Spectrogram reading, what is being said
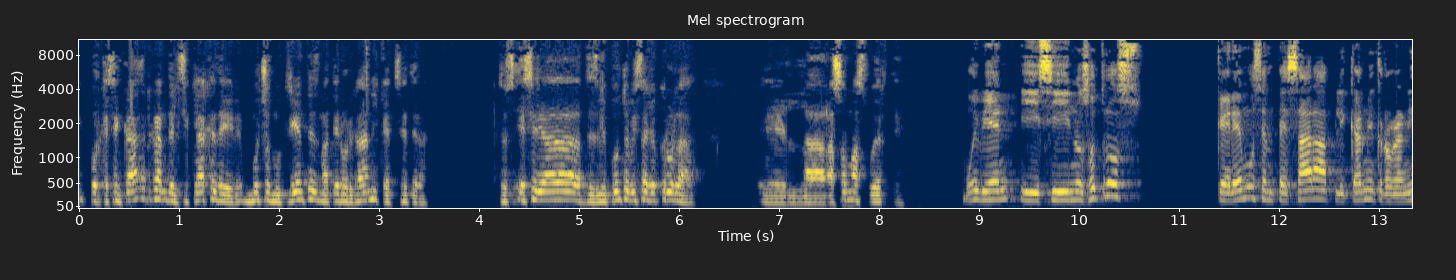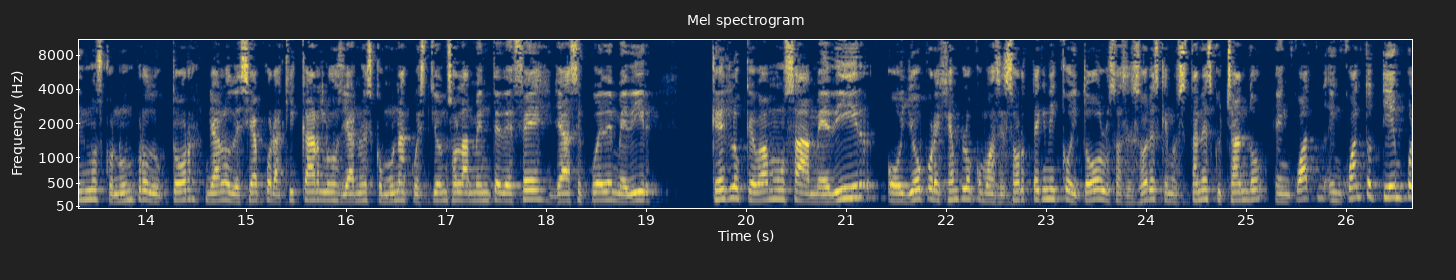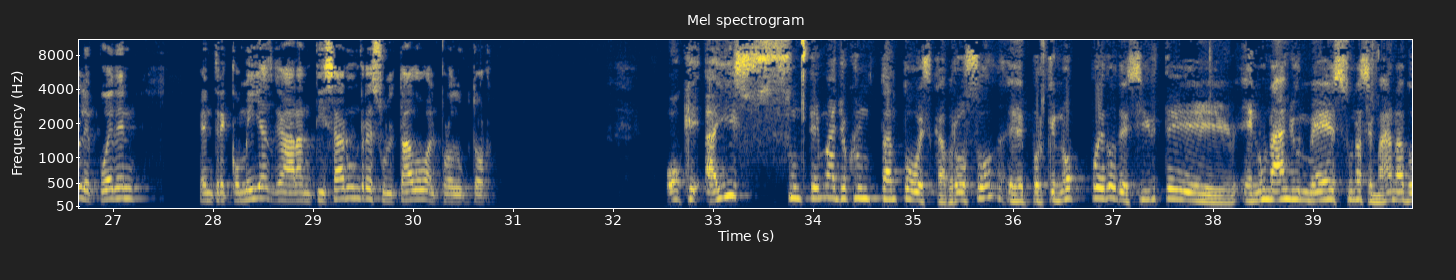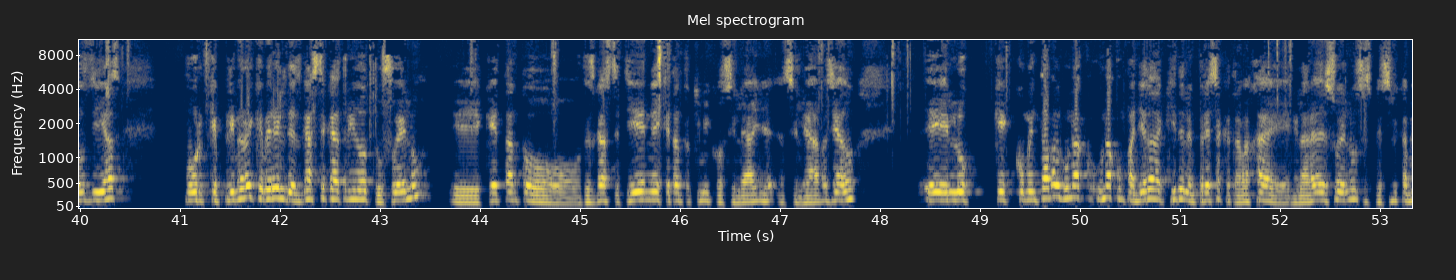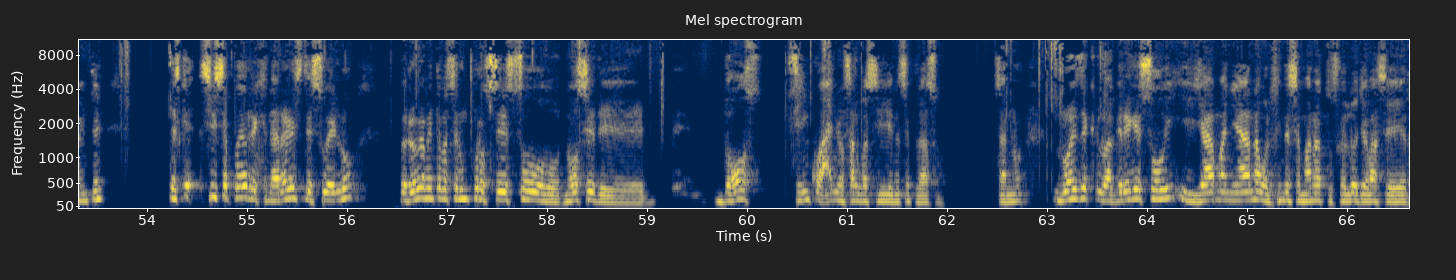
porque se encargan del ciclaje de muchos nutrientes, materia orgánica, etcétera. Entonces, ese sería, desde mi punto de vista, yo creo la, la razón más fuerte. Muy bien, y si nosotros queremos empezar a aplicar microorganismos con un productor, ya lo decía por aquí Carlos, ya no es como una cuestión solamente de fe, ya se puede medir qué es lo que vamos a medir o yo, por ejemplo, como asesor técnico y todos los asesores que nos están escuchando, en cuánto tiempo le pueden, entre comillas, garantizar un resultado al productor. Ok, ahí es un tema yo creo un tanto escabroso, eh, porque no puedo decirte en un año, un mes, una semana, dos días, porque primero hay que ver el desgaste que ha tenido tu suelo, eh, qué tanto desgaste tiene, qué tanto químico se le ha, se le ha vaciado. Eh, lo que comentaba alguna una compañera de aquí de la empresa que trabaja en el área de suelos específicamente, es que sí se puede regenerar este suelo, pero obviamente va a ser un proceso, no sé, de dos, cinco años, algo así en ese plazo. O sea, no, no es de que lo agregues hoy y ya mañana o el fin de semana tu suelo ya va a ser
